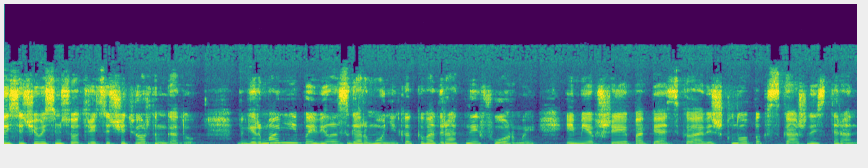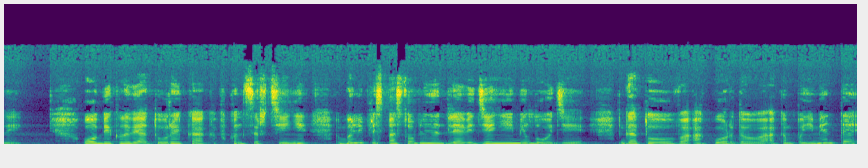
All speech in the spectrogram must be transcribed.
1834 году в Германии появилась гармоника квадратной формы, имевшая по пять клавиш кнопок с каждой стороны. Обе клавиатуры, как в концертине, были приспособлены для ведения мелодии. Готового аккордового аккомпанемента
